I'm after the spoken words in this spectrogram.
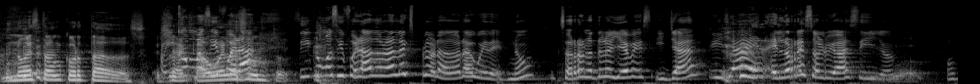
no están cortados. Y Se como acabó si el fuera, asunto. sí, como si fuera Dora la exploradora, güey, de, no, zorro, no te lo lleves, y ya, y ya, él, él lo resolvió así, yo. Ent-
